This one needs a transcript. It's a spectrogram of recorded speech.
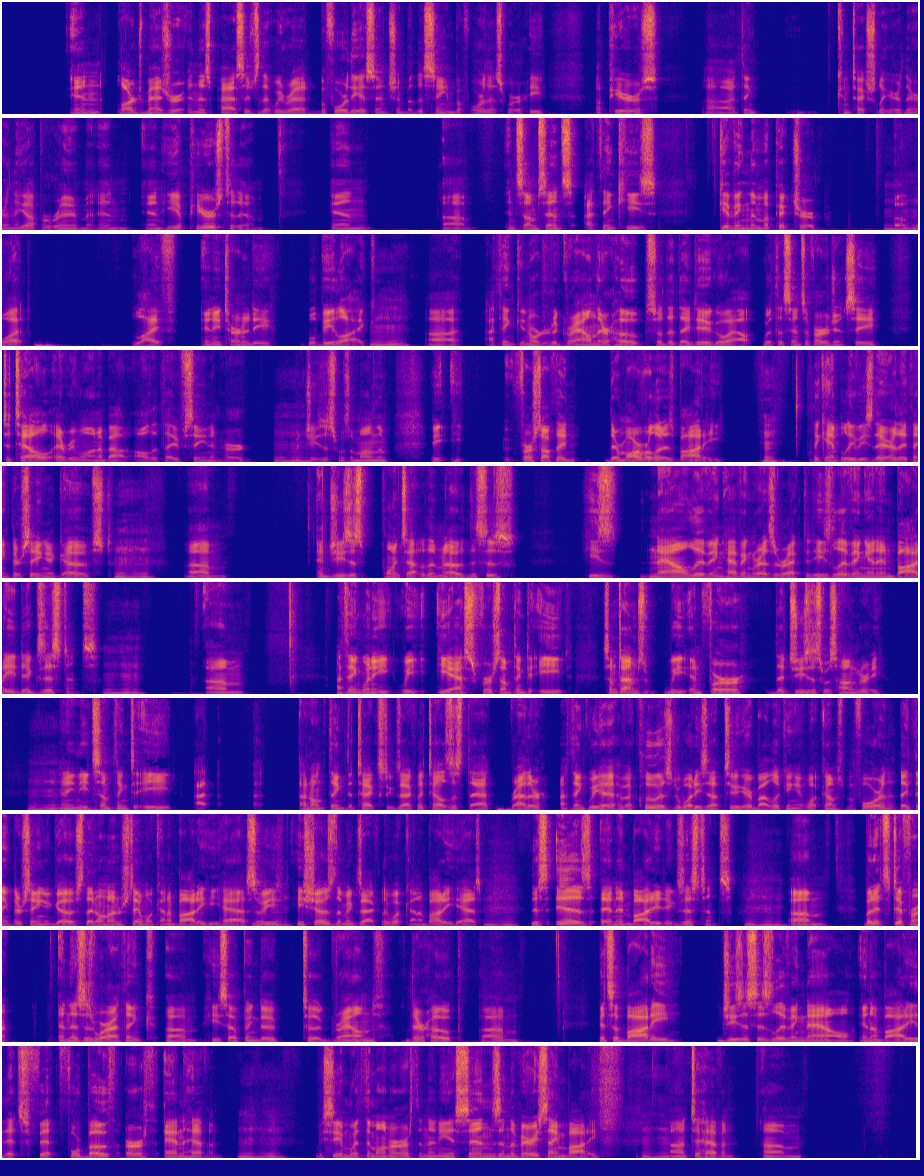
in large measure in this passage that we read before the ascension, but the scene before this where he appears, uh, I think contextually here, they're in the upper room and and he appears to them, and um, in some sense, I think he's giving them a picture mm-hmm. of what life in eternity will be like. Mm-hmm. Uh, I think in order to ground their hope, so that they do go out with a sense of urgency to tell everyone about all that they've seen and heard mm-hmm. when Jesus was among them. He, he, first off, they they're marvel at his body. Hmm. They can't believe he's there. They think they're seeing a ghost. Mm-hmm. Um, and Jesus points out to them, no, this is he's now living, having resurrected. He's living an embodied existence. Mm-hmm. Um, I think when he we he asked for something to eat, sometimes we infer that Jesus was hungry mm-hmm. and he needs something to eat. I, I don't think the text exactly tells us that. Rather, I think we have a clue as to what he's up to here by looking at what comes before, and that they think they're seeing a ghost. They don't understand what kind of body he has, so mm-hmm. he he shows them exactly what kind of body he has. Mm-hmm. This is an embodied existence, mm-hmm. um, but it's different, and this is where I think um, he's hoping to to ground their hope. Um, it's a body. Jesus is living now in a body that's fit for both earth and heaven. Mm-hmm. We see him with them on earth, and then he ascends in the very same body mm-hmm. uh, to heaven. Um,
